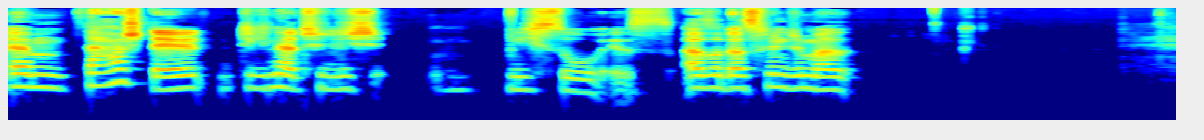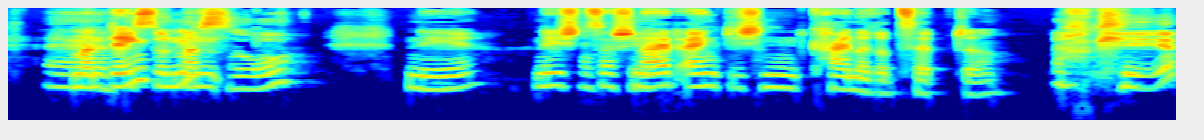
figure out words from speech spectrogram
ähm, darstellt, die natürlich nicht so ist. Also das finde ich immer äh, man denkt, man so. Nee, nicht okay. zerschneidet eigentlich keine Rezepte. Okay,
